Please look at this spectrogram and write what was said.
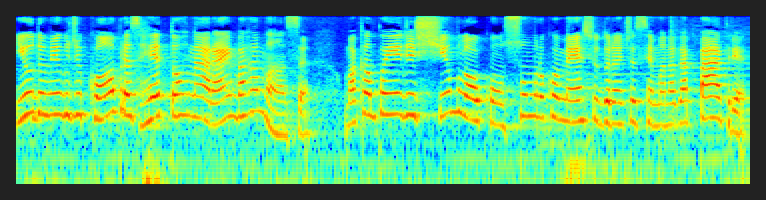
E o domingo de compras retornará em Barra Mansa uma campanha de estímulo ao consumo no comércio durante a Semana da Pátria,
